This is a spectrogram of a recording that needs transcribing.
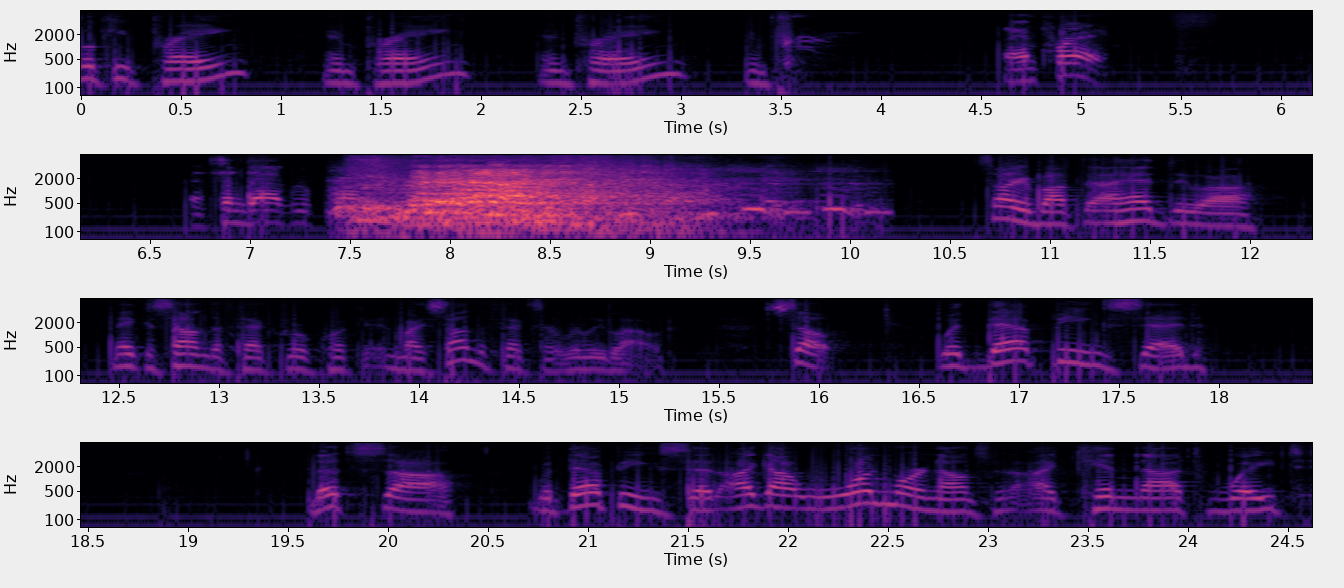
We'll keep praying and praying and praying and praying. And pray. And we pray. Sorry about that. I had to uh, make a sound effect real quick, and my sound effects are really loud. So, with that being said, let's. Uh, with that being said, I got one more announcement. I cannot wait.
